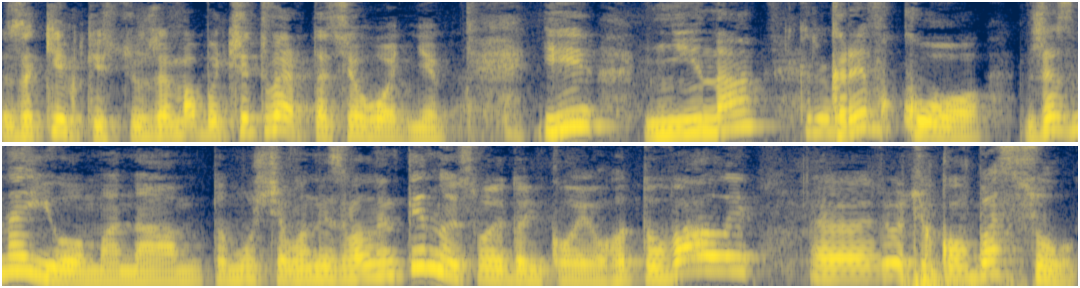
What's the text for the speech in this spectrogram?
за кількістю, вже, мабуть, четверта сьогодні. І Ніна Кривко, вже знайома нам, тому що вони з Валентиною, своєю донькою, готували е, оцю ковбасу,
